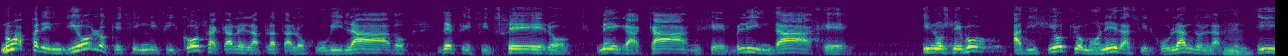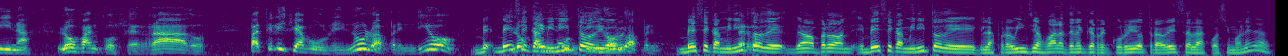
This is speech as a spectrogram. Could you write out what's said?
¿no aprendió lo que significó sacarle la plata a los jubilados, déficit cero, mega canje, blindaje? Y nos llevó a 18 monedas circulando en la mm. Argentina, los bancos cerrados. Patricia Burri no lo aprendió. ¿Ve, ese caminito, digo, ve ese caminito de, no, perdón, ve ese caminito de que las provincias van a tener que recurrir otra vez a las cuasimonedas?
